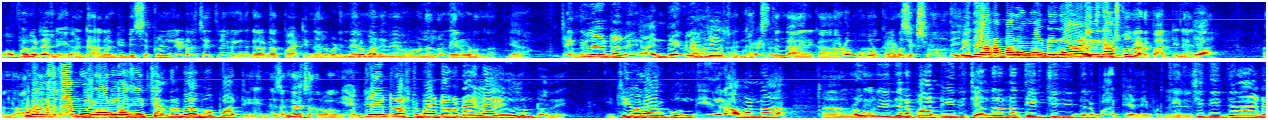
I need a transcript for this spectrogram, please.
ఒకటండి అంటే అలాంటి డిసిప్లిన్ లీడర్ చేతిలోకి వెళ్ళింది కాబట్టి ఆ పార్టీ నిలబడింది నిలబడి వాళ్ళలో నేను కూడా ఉన్నా. యా. రెగ్యులేటరీ ఆయన రెగ్యులేట్ చేసుకుంటాడు. ఖచ్చితంగా ఆయనకు ఆ- ఆ నడుపుకుంటాడు. క్రమశిక్షణ ఉంది. విధాన పరంగా అంటారా ఆయన బతికించుకున్నాడు పార్టీని ఆయన. ఇప్పుడున్నదే మోరార్లెస్ ఈ చంద్రబాబు పార్టీ. నిజంగా చంద్రబాబు ఎన్టీఆర్ ట్రస్ట్ బయట ఒక డైలాగ్ ఇది ఉంటుంది. ఇటీవల వరకు ఉంది. ఇది రామన్న రూపుదిద్దిన పార్టీ ఇది చంద్రన్న తీర్చిదిద్దిన పార్టీ అని ఇప్పుడు తీర్చిదిద్దిన ఆయన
